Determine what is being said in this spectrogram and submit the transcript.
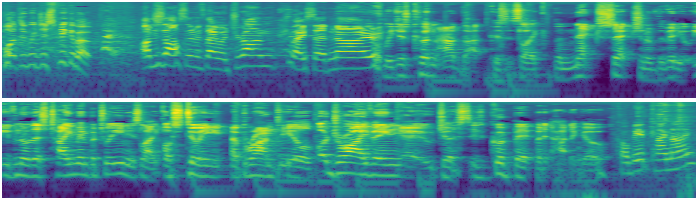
What did we just speak about? I just asked them if they were drunk. They said no. We just couldn't add that because it's like the next section of the video. Even though there's time in between, it's like us doing a brand deal or driving. It just it's a good bit, but it had to go. Cậu biết cái?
